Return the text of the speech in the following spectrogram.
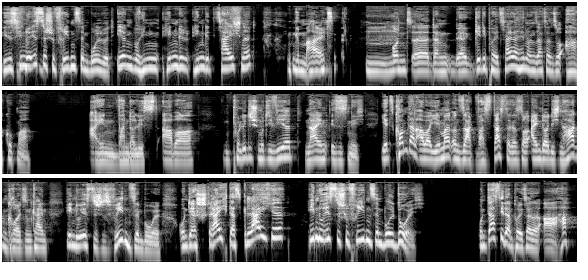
Dieses hinduistische Friedenssymbol wird irgendwo hin, hinge, hingezeichnet, gemalt Mhm. und äh, dann äh, geht die Polizei dahin und sagt dann so, ah, guck mal, ein Vandalist, aber politisch motiviert, nein, ist es nicht. Jetzt kommt dann aber jemand und sagt, was ist das denn? Das ist doch eindeutig ein Hakenkreuz und kein hinduistisches Friedenssymbol. Und der streicht das gleiche hinduistische Friedenssymbol durch. Und das sieht dann Polizei sagt, aha,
